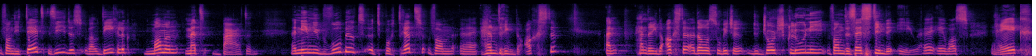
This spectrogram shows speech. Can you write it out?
van die tijd zie je dus wel degelijk mannen met baarden. En neem nu bijvoorbeeld het portret van uh, Hendrik VIII. En Hendrik VIII dat was zo'n beetje de George Clooney van de 16e eeuw. Hij was rijk,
